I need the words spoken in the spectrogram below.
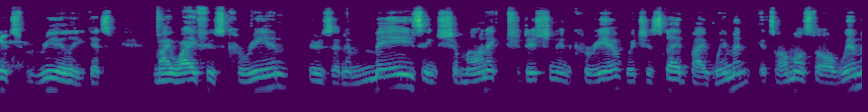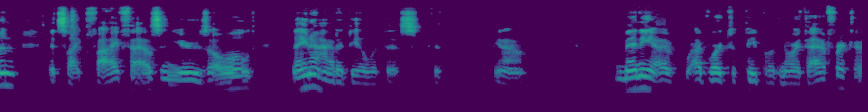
which really gets my wife is Korean. There's an amazing shamanic tradition in Korea, which is led by women. It's almost all women. It's like 5,000 years old. They know how to deal with this. It, you know, many, I've, I've, worked with people in North Africa,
